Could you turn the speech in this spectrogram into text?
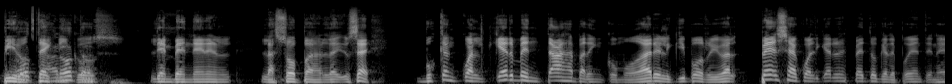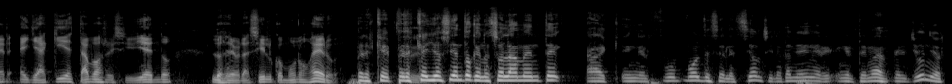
pirotécnicos, le envenenan, la sopa. la- o sea, buscan cualquier ventaja para incomodar el equipo rival, pese a cualquier respeto que le pueden tener. Y aquí estamos recibiendo los de Brasil como unos héroes. Pero es que, pero Sí. es que yo siento que no solamente en el fútbol de selección, sino también en el, en el tema del junior.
